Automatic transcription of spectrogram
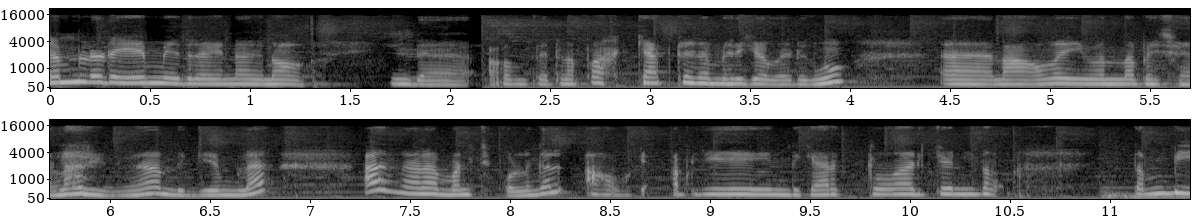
நம்மளோட ஏம் இதில் என்னதுன்னா இந்த அவன் பேர் என்னப்பா? கேப்டன் அமெரிக்கா எடுக்கும் நான் அவன் இவன் தான் பேசுவேன். எல்லாரும் அந்த கேமில் அதனால் மன்னிச்சு கொள்ளுங்கள். ஆ ஓகே அப்படியே இந்த கேரக்டர்லாம் அடிக்க வேண்டிதான் தம்பி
